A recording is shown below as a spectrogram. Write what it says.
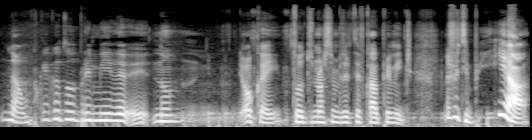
não, porque é que eu estou deprimida? Eh, não, ok, todos nós temos de ter ficado deprimidos. Mas foi tipo, yeah,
